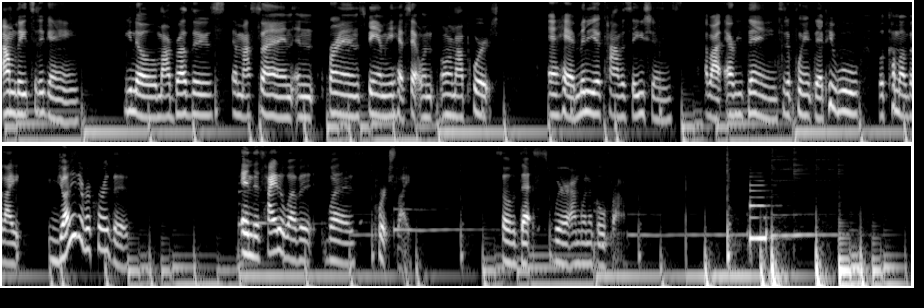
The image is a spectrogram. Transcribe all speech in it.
I'm late to the game. You know, my brothers and my son and friends, family have sat on, on my porch and had many conversations about everything to the point that people would come up like, y'all need to record this. And the title of it was Porch Life. So that's where I'm going to go from.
